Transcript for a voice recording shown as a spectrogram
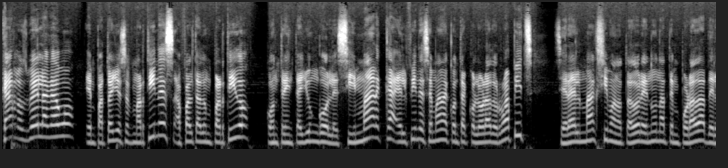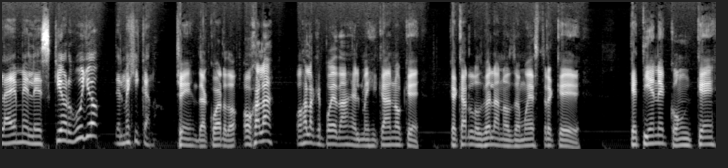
Carlos Vela, Gabo, empató a Joseph Martínez a falta de un partido, con 31 goles. Si marca el fin de semana contra Colorado Rapids, será el máximo anotador en una temporada de la MLS. Qué orgullo del mexicano. Sí, de acuerdo. Ojalá, ojalá que pueda el mexicano que, que Carlos Vela nos demuestre que, que tiene con qué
